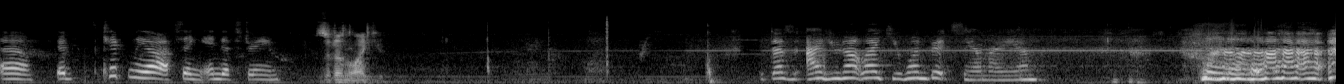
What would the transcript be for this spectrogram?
Oh, it kicked me off saying end of stream. So it doesn't like you. It does. I do not like you one bit, Sam. I am.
